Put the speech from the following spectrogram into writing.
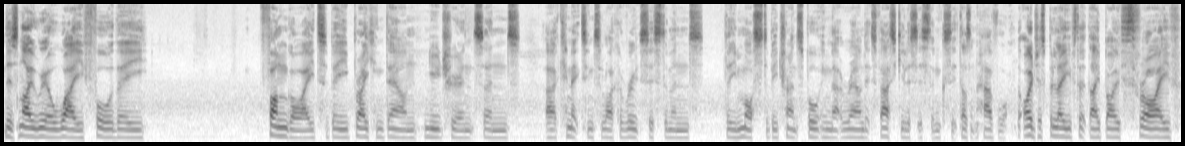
there's no real way for the fungi to be breaking down nutrients and uh, connecting to like a root system and the moss to be transporting that around its vascular system because it doesn't have one. I just believe that they both thrive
